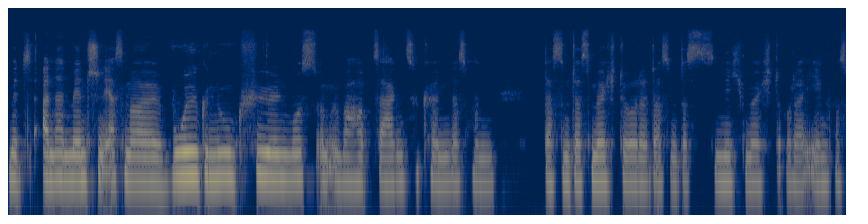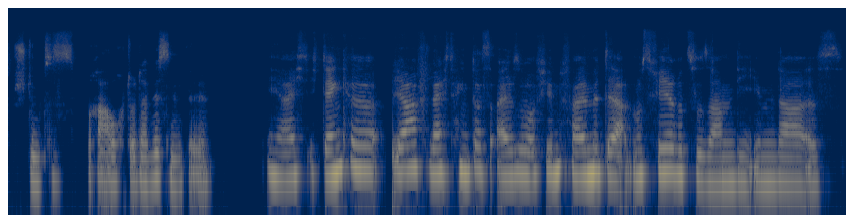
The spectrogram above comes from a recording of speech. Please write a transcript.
mit anderen Menschen erstmal wohl genug fühlen muss, um überhaupt sagen zu können, dass man das und das möchte oder das und das nicht möchte oder irgendwas Bestimmtes braucht oder wissen will. Ja, ich, ich denke, ja, vielleicht hängt das also auf jeden Fall mit der Atmosphäre zusammen, die eben da ist.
